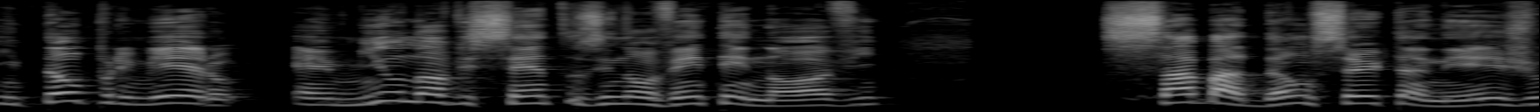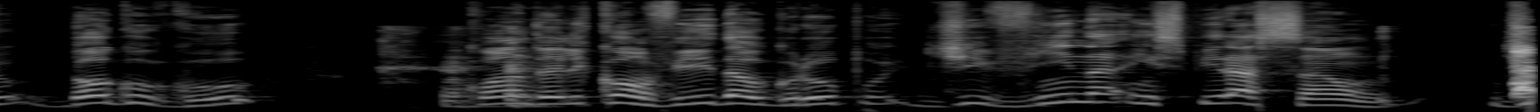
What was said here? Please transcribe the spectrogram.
Então, primeiro é 1999, Sabadão Sertanejo do Gugu, quando ele convida o grupo Divina Inspiração de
